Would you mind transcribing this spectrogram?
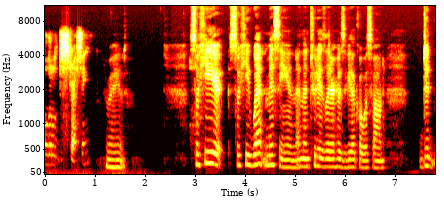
a little distressing. Right. So he so he went missing, and then two days later, his vehicle was found. Did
